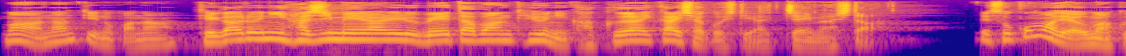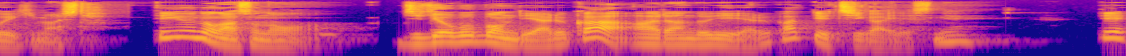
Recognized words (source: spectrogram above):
まあなんていうのかな、手軽に始められるベータ版っていうふうに拡大解釈してやっちゃいました。で、そこまではうまくいきました。っていうのがその、事業部門でやるか R&D でやるかっていう違いですね。で、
